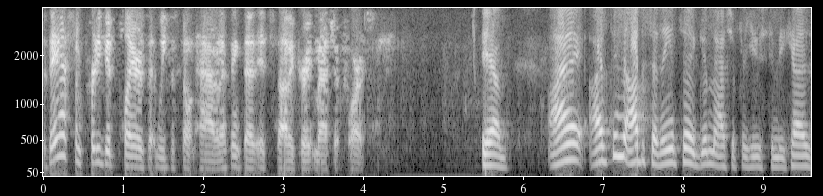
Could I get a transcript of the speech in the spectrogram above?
but they have some pretty good players that we just don't have, and I think that it's not a great matchup for us. Yeah, I I think the opposite. I think it's a good matchup for Houston because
